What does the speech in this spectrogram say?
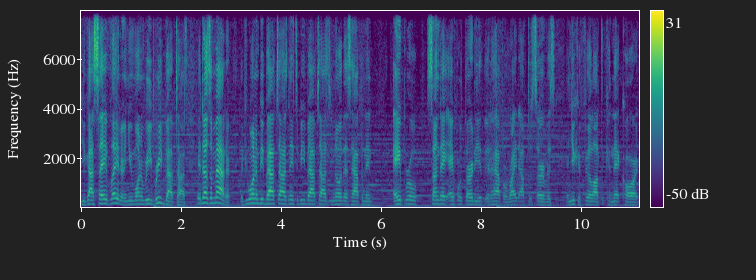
you got saved later and you want to be rebaptized. It doesn't matter. If you want to be baptized, need to be baptized, you know that's happening. April, Sunday, April 30th, it'll happen right after service, and you can fill out the Connect card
